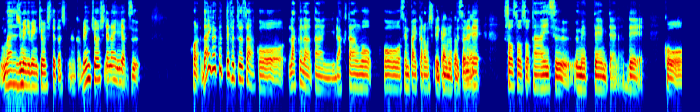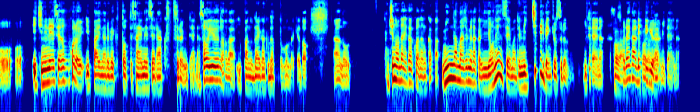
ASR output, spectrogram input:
真面目に勉強してたし、なんか勉強してないやつ、ほら、大学って普通さ、こう、楽な単位、楽単を、こう、先輩から教えてもらって、それで、そうそうそう、単位数埋めて、みたいなんで、こう、1、2年生の頃いっぱいなるべく取って3年生楽するみたいな、そういうのが一般の大学だと思うんだけど、あの、うちの大学はなんか、みんな真面目だから4年生までみっちり勉強するみたいな、それがレギュラーみたいな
